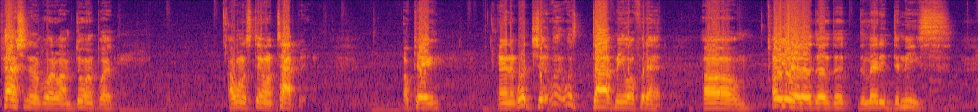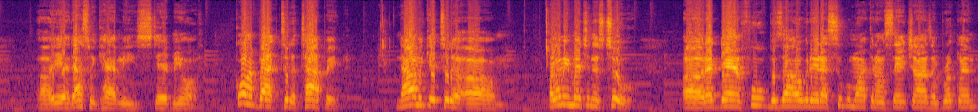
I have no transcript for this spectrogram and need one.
passionate about what I'm doing, but I want to stay on topic. Okay, and what what what's dive me off of that? Um, oh yeah, the, the the lady Denise. Uh, yeah, that's what had me stared me off. Going back to the topic, now I'm gonna get to the. Um, oh, let me mention this too. Uh, that damn food bazaar over there, that supermarket on St. John's in Brooklyn.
